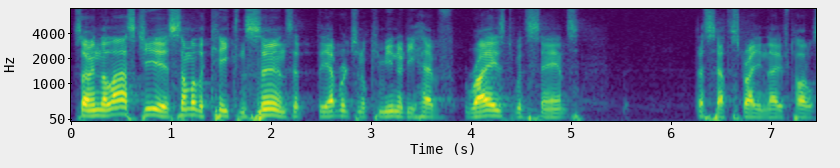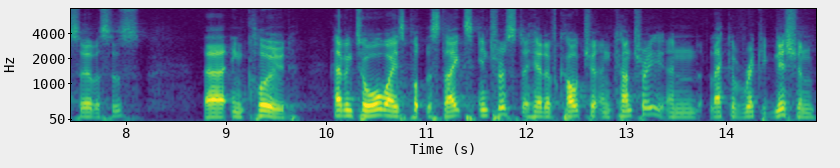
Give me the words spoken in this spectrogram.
So, in the last year, some of the key concerns that the Aboriginal community have raised with SANTS, that's South Australian Native Title Services, uh, include having to always put the state's interest ahead of culture and country and lack of recognition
